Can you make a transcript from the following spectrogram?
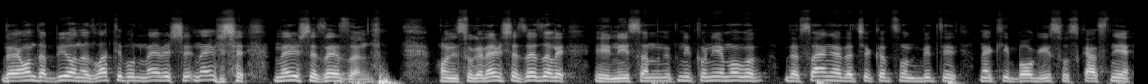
da je onda bio na Zlatiboru najviše, najviše, najviše zezan. Oni su ga najviše zezali i nisam, niko nije mogao da sanja da će kad sam biti neki bog Isus kasnije,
